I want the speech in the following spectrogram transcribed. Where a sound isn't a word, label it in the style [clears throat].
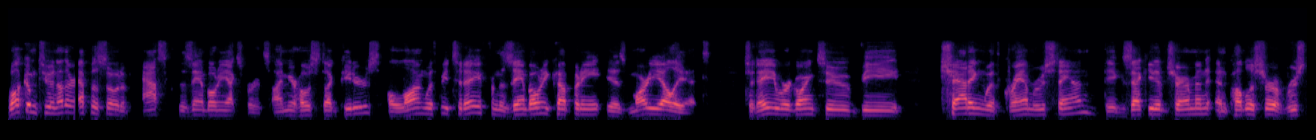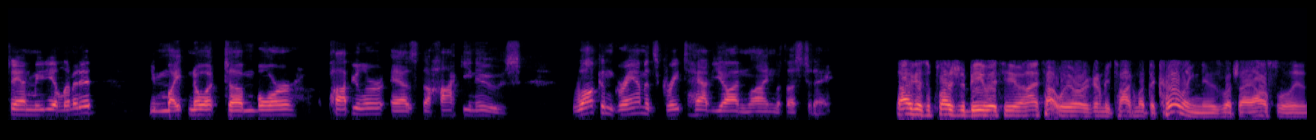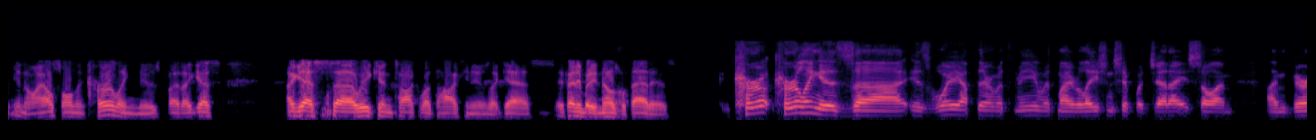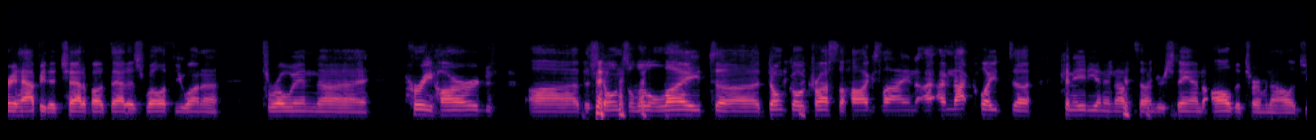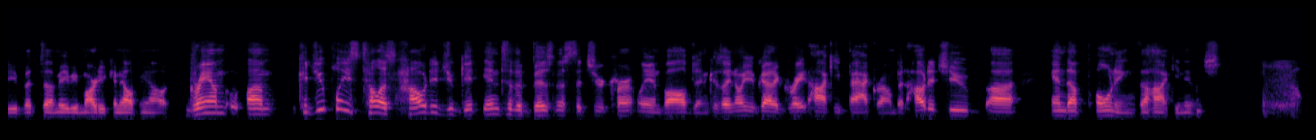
Welcome to another episode of Ask the Zamboni Experts. I'm your host, Doug Peters. Along with me today from the Zamboni Company is Marty Elliott. Today we're going to be chatting with Graham Roustan, the executive chairman and publisher of Roustan Media Limited. You might know it uh, more popular as the Hockey News. Welcome, Graham. It's great to have you online with us today. Doug, it's a pleasure to be with you. And I thought we were going to be talking about the curling news, which I also, you know, I also own the curling news. But I guess, I guess uh, we can talk about the hockey news. I guess if anybody knows what that is. Cur- curling is uh, is way up there with me with my relationship with Jedi. So I'm I'm very happy to chat about that as well. If you want to throw in uh, hurry hard, uh, the stone's a little [laughs] light, uh, don't go across the hogs line. I, am not quite uh, Canadian enough to understand all the terminology, but uh, maybe Marty can help me out. Graham, um, could you please tell us how did you get into the business that you're currently involved in? Because I know you've got a great hockey background, but how did you uh, end up owning the Hockey News?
